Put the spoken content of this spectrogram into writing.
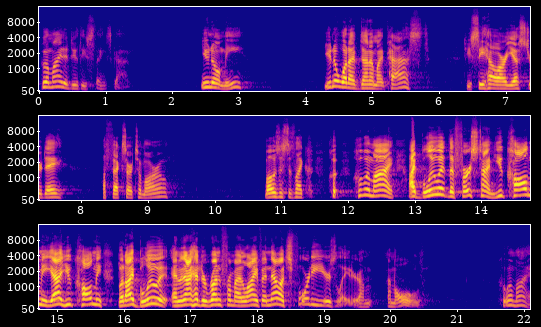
Who am I to do these things, God? You know me. You know what I've done in my past. Do you see how our yesterday affects our tomorrow? Moses is like, Who am I? I blew it the first time. You called me. Yeah, you called me, but I blew it. And then I had to run for my life. And now it's 40 years later. I'm, I'm old. Who am I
